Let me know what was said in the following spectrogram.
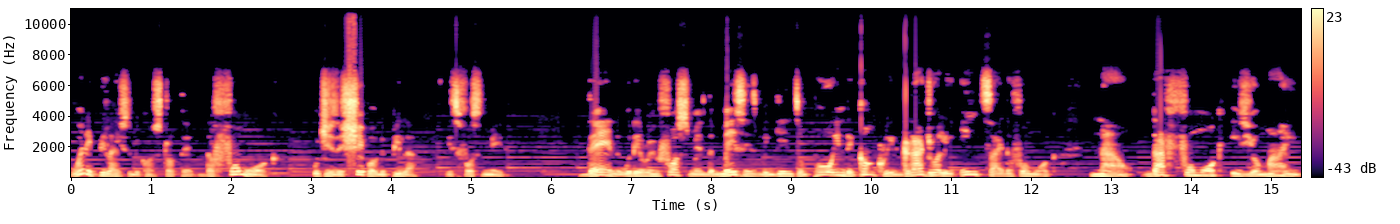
when a pillar is to be constructed, the formwork, which is the shape of the pillar, is first made. Then, with the reinforcement, the masons begin to pour in the concrete gradually inside the formwork. Now, that formwork is your mind,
